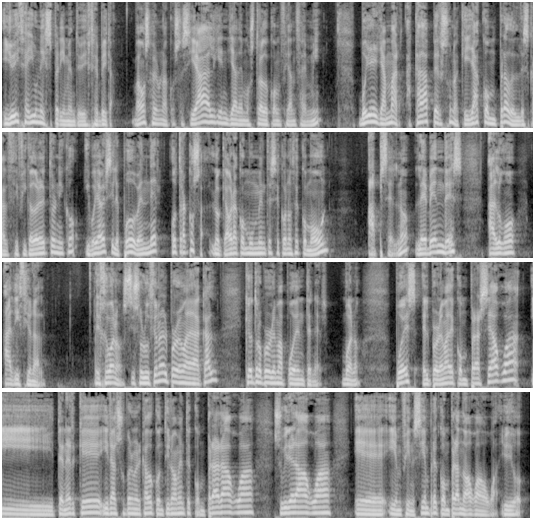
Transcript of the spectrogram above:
Y yo hice ahí un experimento y dije, mira, vamos a ver una cosa, si alguien ya ha demostrado confianza en mí, voy a llamar a cada persona que ya ha comprado el descalcificador electrónico y voy a ver si le puedo vender otra cosa, lo que ahora comúnmente se conoce como un upsell, ¿no? Le vendes algo adicional. Y dije, bueno, si soluciona el problema de la cal, ¿qué otro problema pueden tener? Bueno, pues el problema de comprarse agua y tener que ir al supermercado continuamente, comprar agua, subir el agua eh, y, en fin, siempre comprando agua, agua. Yo digo,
